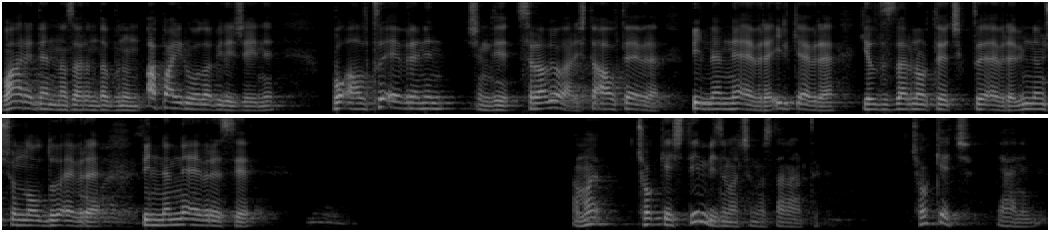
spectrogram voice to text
var eden nazarında bunun apayrı olabileceğini, bu altı evrenin, şimdi sıralıyorlar işte altı evre, bilmem ne evre, ilk evre, yıldızların ortaya çıktığı evre, bilmem şunun olduğu evre, bilmem ne evresi. Ama çok geç değil mi bizim açımızdan artık? Çok geç. Yani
